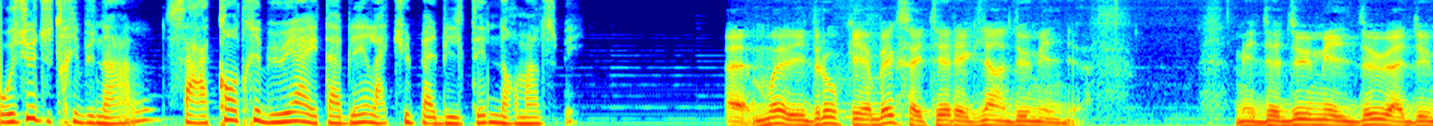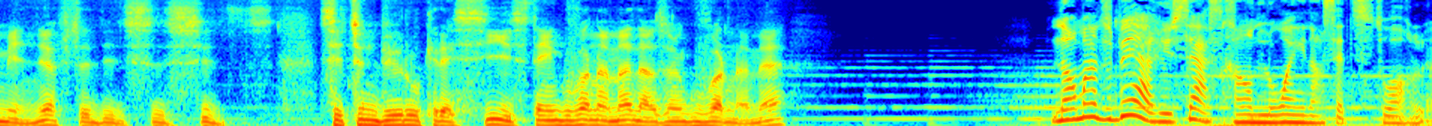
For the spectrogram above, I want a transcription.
Aux yeux du tribunal, ça a contribué à établir la culpabilité de Normand Dubé. Euh, moi, Hydro-Québec, ça a été réglé en 2009. Mais de 2002 à 2009, c'est une bureaucratie, c'est un gouvernement dans un gouvernement. Normand Dubé a réussi à se rendre loin dans cette histoire-là.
